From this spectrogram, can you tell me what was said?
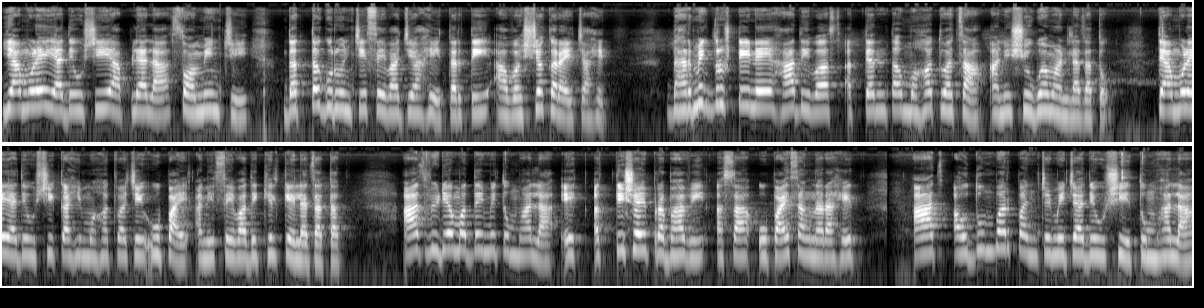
यामुळे या दिवशी आपल्याला स्वामींची दत्तगुरूंची सेवा जी आहे तर ती अवश्य करायची आहेत धार्मिक दृष्टीने हा दिवस अत्यंत महत्त्वाचा आणि शुभ मानला जातो. त्यामुळे या दिवशी काही महत्त्वाचे उपाय आणि सेवा देखील केल्या जातात. आज व्हिडिओमध्ये मी तुम्हाला एक अतिशय प्रभावी असा उपाय सांगणार आहेत आज औदुंबर पंचमीच्या दिवशी तुम्हाला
